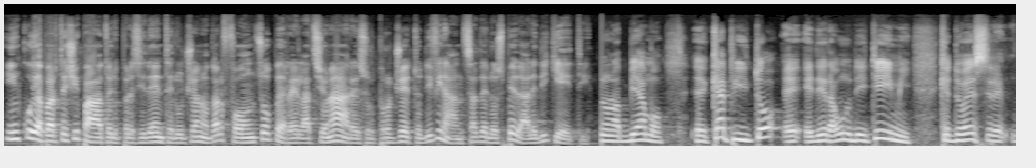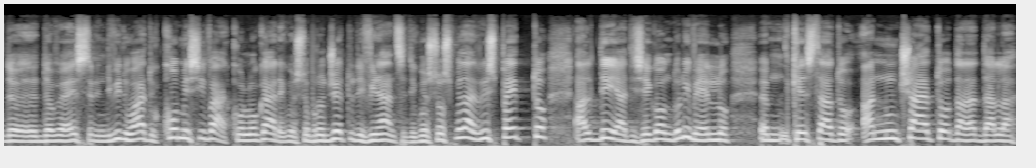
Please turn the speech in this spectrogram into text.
in cui ha partecipato il presidente Luciano D'Alfonso per relazionare sul progetto di finanza dell'ospedale di Chieti. Non abbiamo eh, capito, eh, ed era uno dei temi che doveva essere, doveva essere individuato, come si va a collocare questo progetto di finanza di questo ospedale rispetto al DEA di secondo livello ehm, che è stato annunciato dalla, dalla,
